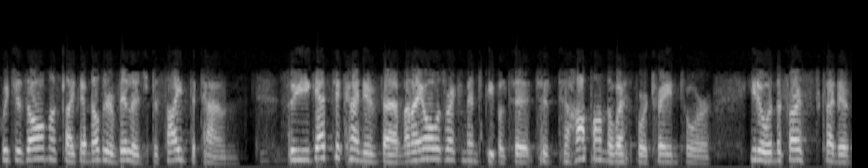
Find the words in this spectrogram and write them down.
which is almost like another village beside the town. So you get to kind of, um, and I always recommend to people to, to, to hop on the Westport train tour. You know, in the first kind of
